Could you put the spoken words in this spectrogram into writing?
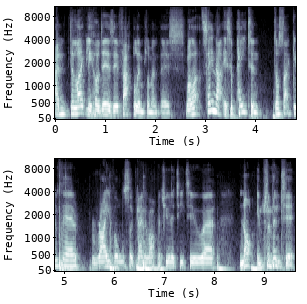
and the likelihood is if Apple implement this, well, saying that it's a patent, does that give their rivals a kind of opportunity to uh, not implement it?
